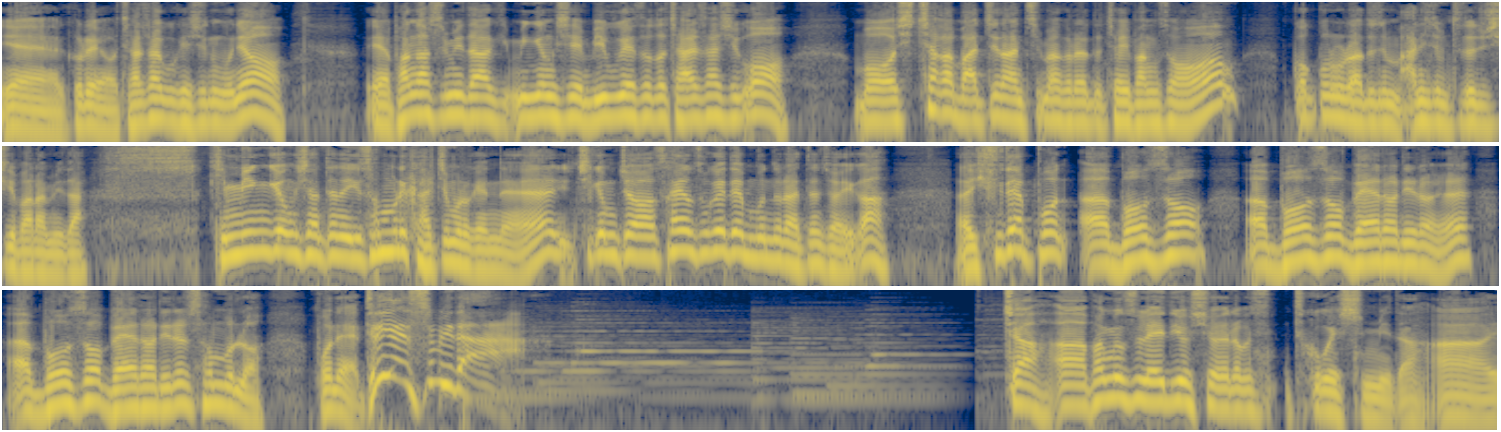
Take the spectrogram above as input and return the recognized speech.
예 그래요 잘 살고 계시는군요. 예, 반갑습니다. 민경 씨, 미국에서도 잘 사시고, 뭐, 시차가 맞지는 않지만, 그래도 저희 방송, 거꾸로라도 좀 많이 좀 들어주시기 바랍니다. 김민경 씨한테는 이 선물이 갈지 모르겠네. 지금 저 사연 소개된 분들한테는 저희가 어, 휴대폰, 어, 보소, 어, 보소 배러리를, 어, 보소 배러리를 선물로 보내드리겠습니다! 자, 아, 박명수 라디오쇼 여러분 듣고 계십니다. 아,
